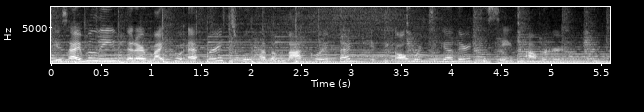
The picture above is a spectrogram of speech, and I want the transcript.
Because I believe that our micro efforts will have a macro effect if we all work together to save our Earth.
